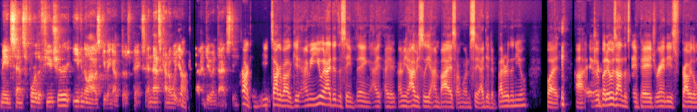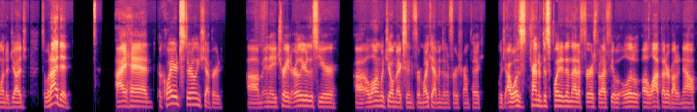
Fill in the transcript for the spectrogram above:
made sense for the future, even though I was giving up those picks, and that's kind of what you Yeah. kind of do in Dynasty. talk you talk about I mean you and I did the same thing. I, I I mean obviously I'm biased. I'm going to say I did it better than you, but uh it- but it was on the same page. Randy's probably the one to judge. So what I did, I had acquired Sterling Shepard um in a trade earlier this year uh, along with Joe Mixon for Mike Evans in a first round pick, which I was kind of disappointed in that at first, but I feel a little a lot better about it now.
